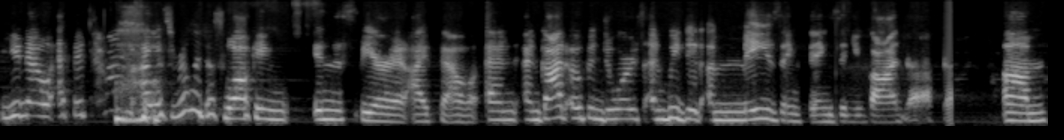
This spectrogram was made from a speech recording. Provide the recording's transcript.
you know, at the time, I was really just walking in the spirit. I felt, and and God opened doors, and we did amazing things in Uganda. Um,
